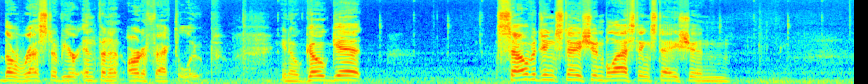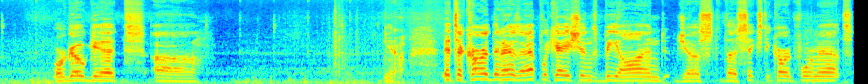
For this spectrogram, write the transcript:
the rest of your infinite artifact loop. You know, go get salvaging station, blasting station, or go get uh, you know, it's a card that has applications beyond just the 60 card formats.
